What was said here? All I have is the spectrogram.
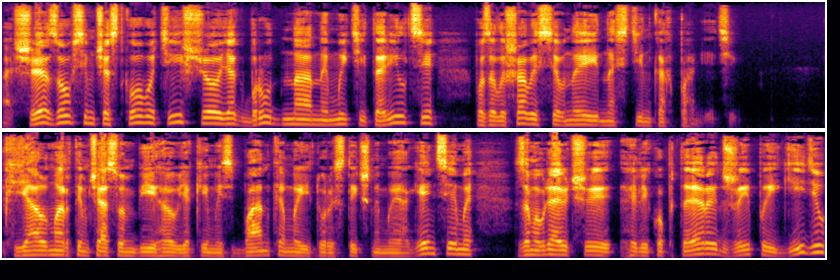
а ще зовсім частково ті, що, як бруд на немитій тарілці, позалишалися в неї на стінках пам'яті. Х'ялмар тим часом бігав якимись банками і туристичними агенціями, замовляючи гелікоптери, джипи і гідів,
